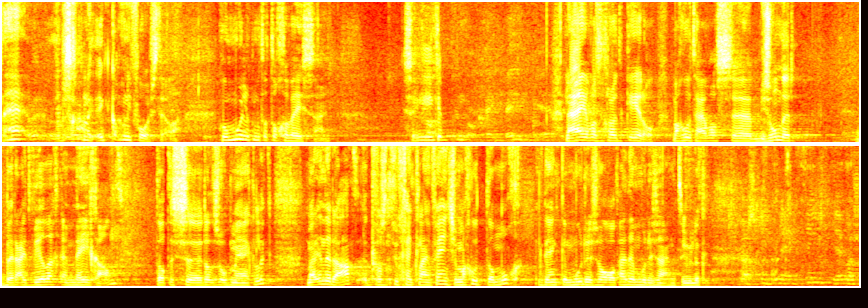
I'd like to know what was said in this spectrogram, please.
hè, waarschijnlijk, ik kan me niet voorstellen. Hoe moeilijk moet dat toch geweest zijn? Ik, ik heb... Nee, hij was een grote kerel. Maar goed, hij was uh, bijzonder bereidwillig en meegaand. Dat is, uh, dat is opmerkelijk. Maar inderdaad, het was natuurlijk geen klein ventje. Maar goed, dan nog. Ik denk, een moeder zal altijd een moeder zijn natuurlijk. Het was geen ventje, hij was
